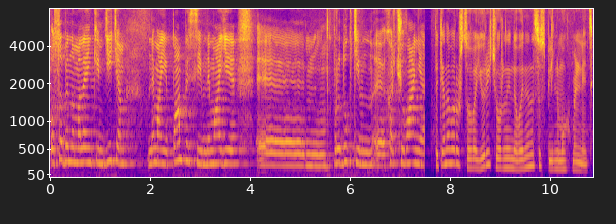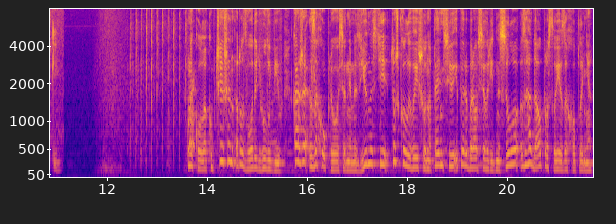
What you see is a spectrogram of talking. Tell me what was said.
особливо маленьким дітям. Немає памперсів, немає е, продуктів е, харчування. Тетяна Ворожцова, Юрій Чорний. Новини на Суспільному. Хмельницький. Микола Купчишин розводить голубів. Каже, захоплювався ними з юності, тож коли вийшов на пенсію і перебрався в рідне село, згадав про своє захоплення.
